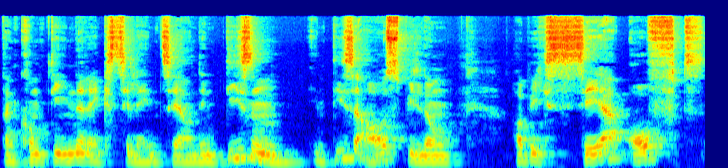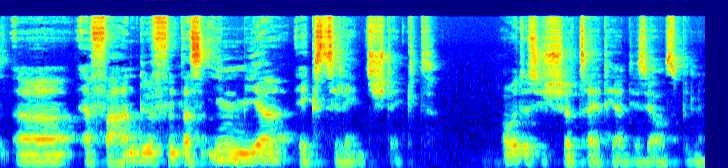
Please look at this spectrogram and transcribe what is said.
dann kommt die innere Exzellenz her. Und in diesem, in dieser Ausbildung habe ich sehr oft äh, erfahren dürfen, dass in mir Exzellenz steckt. Aber das ist schon Zeit her, diese Ausbildung.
